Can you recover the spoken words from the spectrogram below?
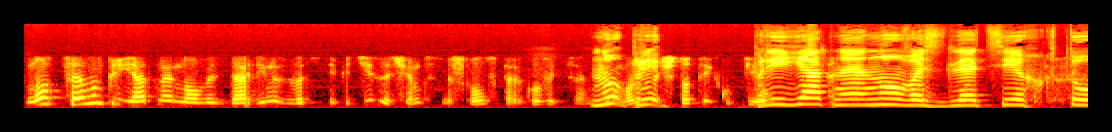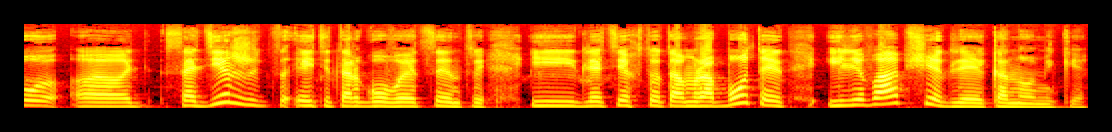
Но в целом приятная новость. Да, один из 25 зачем-то зашел в торговый центр. Ну, Может при... быть, что-то и купил. Приятная новость для тех, кто э, содержит эти торговые центры, и для тех, кто там работает, или вообще для экономики?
